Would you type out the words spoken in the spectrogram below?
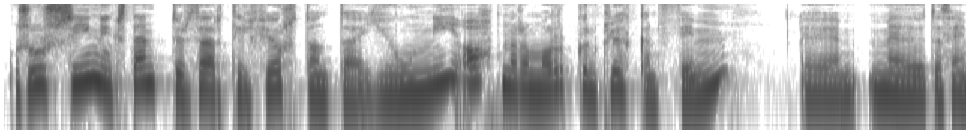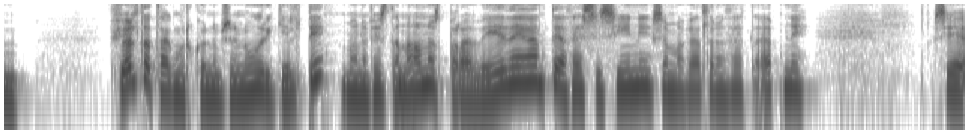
og svo síning stendur þar til 14. júni opnar á morgun klukkan 5 um, með auðvitað þeim fjöldatakmörkunum sem nú er í gildi mann finnst það nánast bara viðegandi að þessi síning sem að fjallar um þetta efni sé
